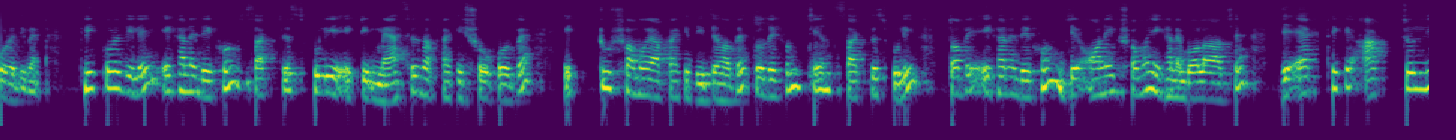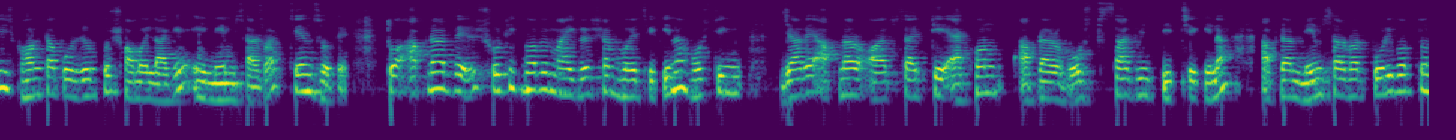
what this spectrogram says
করে দিবেন। ক্লিক করে দিলে এখানে দেখুন সাকসেসফুলি একটি মেসেজ আপনাকে শো করবে। একটু সময় আপনাকে দিতে হবে। তো দেখুন চেঞ্জ সাকসেসফুলি তবে এখানে দেখুন যে অনেক সময় এখানে বলা আছে যে এক থেকে আটচল্লিশ ঘণ্টা পর্যন্ত সময় লাগে এই নেম সার্ভার চেঞ্জ হতে। তো আপনাদের সঠিকভাবে মাইগ্রেশন হয়েছে কিনা, হোস্টিং যারে আপনার ওয়েবসাইটটি এখন আপনার হোস্ট সার্ভিস দিচ্ছে কিনা, আপনার নেম সার্ভার পরিবর্তন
